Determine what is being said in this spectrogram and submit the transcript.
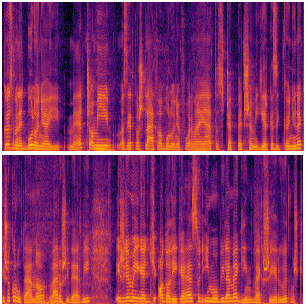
közben egy bolonyai meccs, ami azért most látva a bolonya formáját, az cseppet sem ígérkezik könnyűnek, és akkor utána városi derbi, és ugye még egy adalék ehhez, hogy Immobile megint megsérült, most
